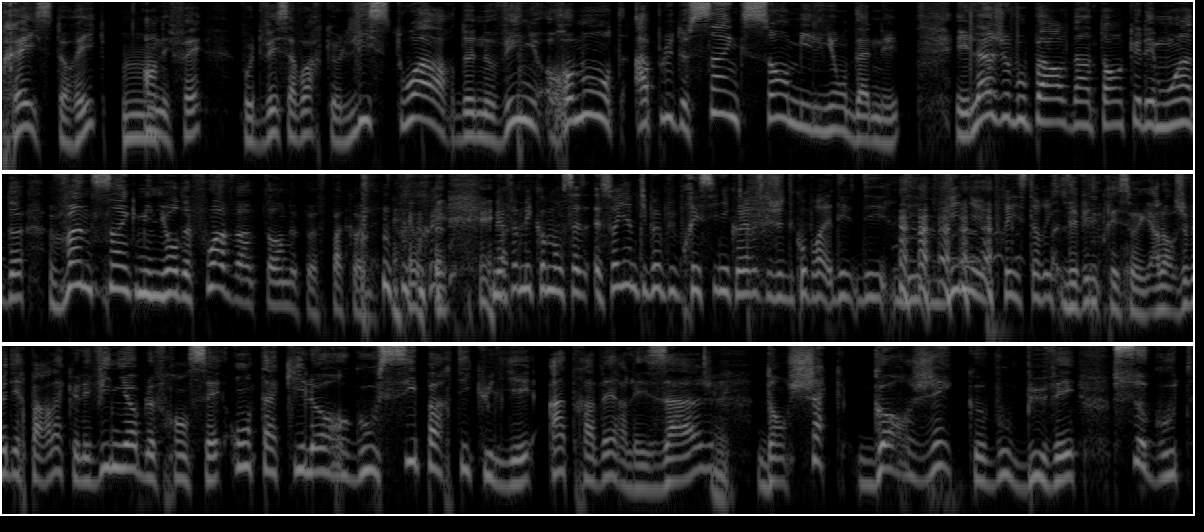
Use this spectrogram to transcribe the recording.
préhistoriques. Mm. En effet, vous devez savoir que l'histoire de nos vignes remonte à plus de 500 millions d'années. Et là, je vous parle d'un temps que les moins de 25 millions de fois 20 ans ne peuvent pas connaître. Mais enfin, mais comment ça Soyez un petit peu plus précis, Nicolas, parce que je ne comprends des, des- des vignes préhistoriques. Les vignes préhistoriques. Alors, je veux dire par là que les vignobles français ont acquis leur goût si particulier à travers les âges. Oui. Dans chaque gorgée que vous buvez se goûtent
